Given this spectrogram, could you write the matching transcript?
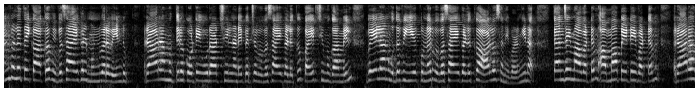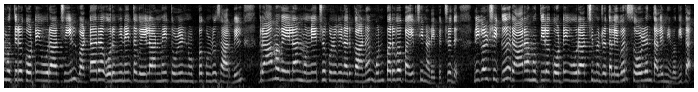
மண்வளத்தை காக்க விவசாயிகள் முன்வர வேண்டும். ராராமுத்திரக்கோட்டை ஊராட்சியில் நடைபெற்ற விவசாயிகளுக்கு பயிற்சி முகாமில் வேளாண் உதவி இயக்குனர் விவசாயிகளுக்கு ஆலோசனை வழங்கினார். தஞ்சை மாவட்டம் அம்மாப்பேட்டை வட்டம் ராராமுத்திரக்கோட்டை ஊராட்சியில் வட்டார ஒருங்கிணைந்த வேளாண்மை தொழில்நுட்ப குழு சார்பில் கிராம வேளாண் முன்னேற்ற குழுவினருக்கான முன்பருவ பயிற்சி நடைபெற்றது. நிகழ்ச்சிக்கு ராராமுத்திரக்கோட்டை ஊராட்சி மன்ற தலைவர் சோழன் தலைமை வகித்தார்.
